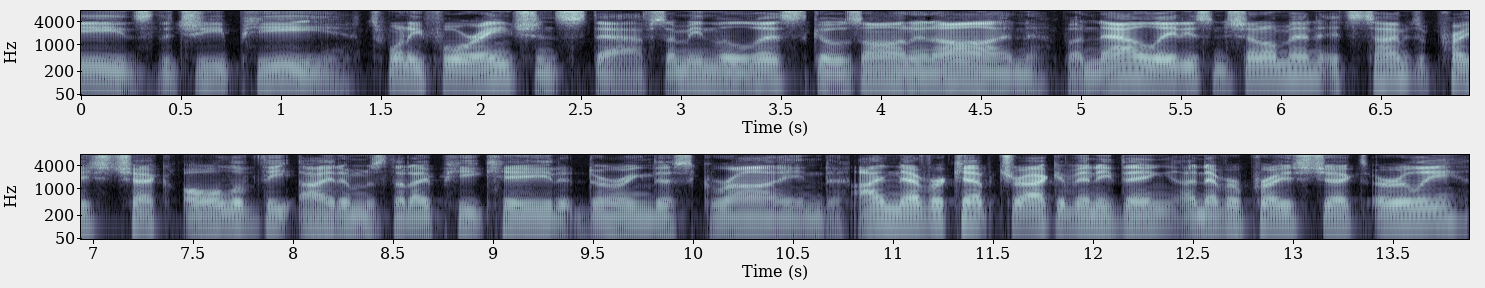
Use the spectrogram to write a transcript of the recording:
seeds, the GP, 24 ancient staffs. I mean, the list goes on and on. But now, ladies and gentlemen, it's time to price check all of the items that I PK'd during this grind. I never kept track of anything. I never price checked early.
